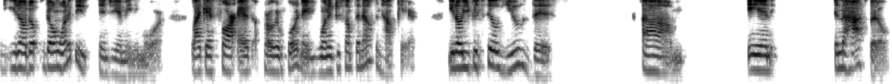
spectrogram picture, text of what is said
you know, don't, don't want to be in GM anymore, like as far as a program coordinator, you want to do something else in healthcare, you know, you can still use this um, in in the hospital,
